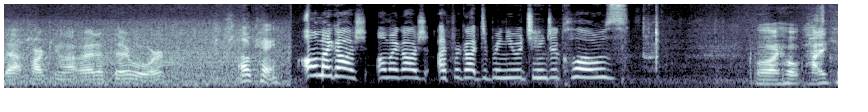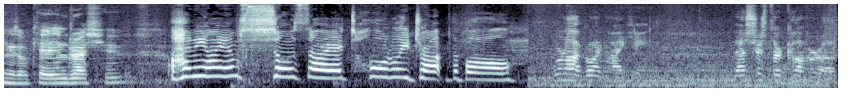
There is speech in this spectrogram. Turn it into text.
That parking lot right up there will work. Okay. Oh my gosh, oh my gosh, I forgot to bring you a change of clothes. Well, I hope hiking's okay in dress shoes. Honey, I am so sorry. I totally dropped the ball. We're not going hiking. That's just their cover up.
